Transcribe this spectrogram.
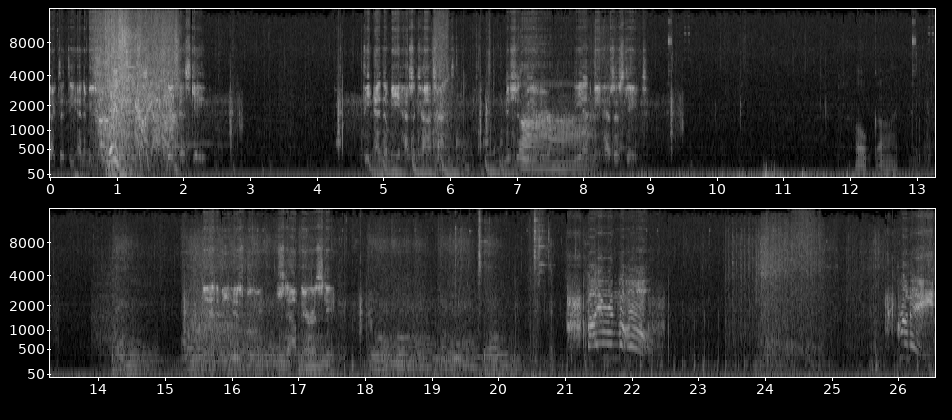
detected the enemy. Wait! Please escape. The enemy has a contact. Mission ah. failure. The enemy has escaped. Oh god. The enemy is moving. Stop their escape. Fire in the hole! Grenade!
